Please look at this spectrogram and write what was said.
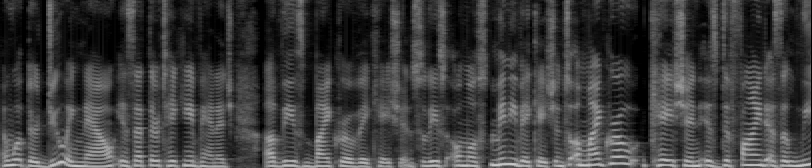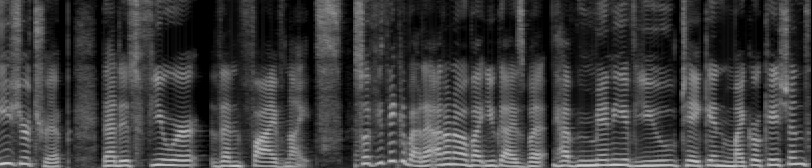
And what they're doing now is that they're taking advantage of these micro vacations. So these almost mini vacations. So a microcation is defined as a leisure trip that is fewer than five nights. So if you think about it, I don't know about you guys, but have many of you taken microcations?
